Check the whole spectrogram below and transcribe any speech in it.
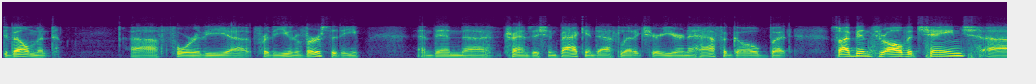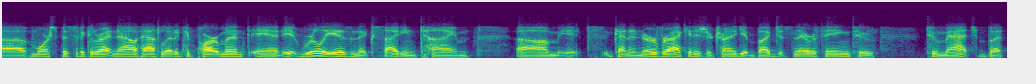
development uh, for the uh, for the university, and then uh, transitioned back into athletics here a year and a half ago. But so I've been through all the change, uh, more specifically right now with athletic department, and it really is an exciting time. Um, it's kind of nerve wracking as you're trying to get budgets and everything to to match, but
